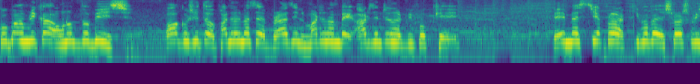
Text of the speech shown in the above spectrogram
কোপা আমেরিকা অনূর্ধ্ব বিশ। অঘোষিত ফাইনাল ম্যাচে ব্রাজিল মাঠে নামবে আর্জেন্টিনার বিপক্ষে। এই ম্যাচটি আপনারা কীভাবে সরাসরি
